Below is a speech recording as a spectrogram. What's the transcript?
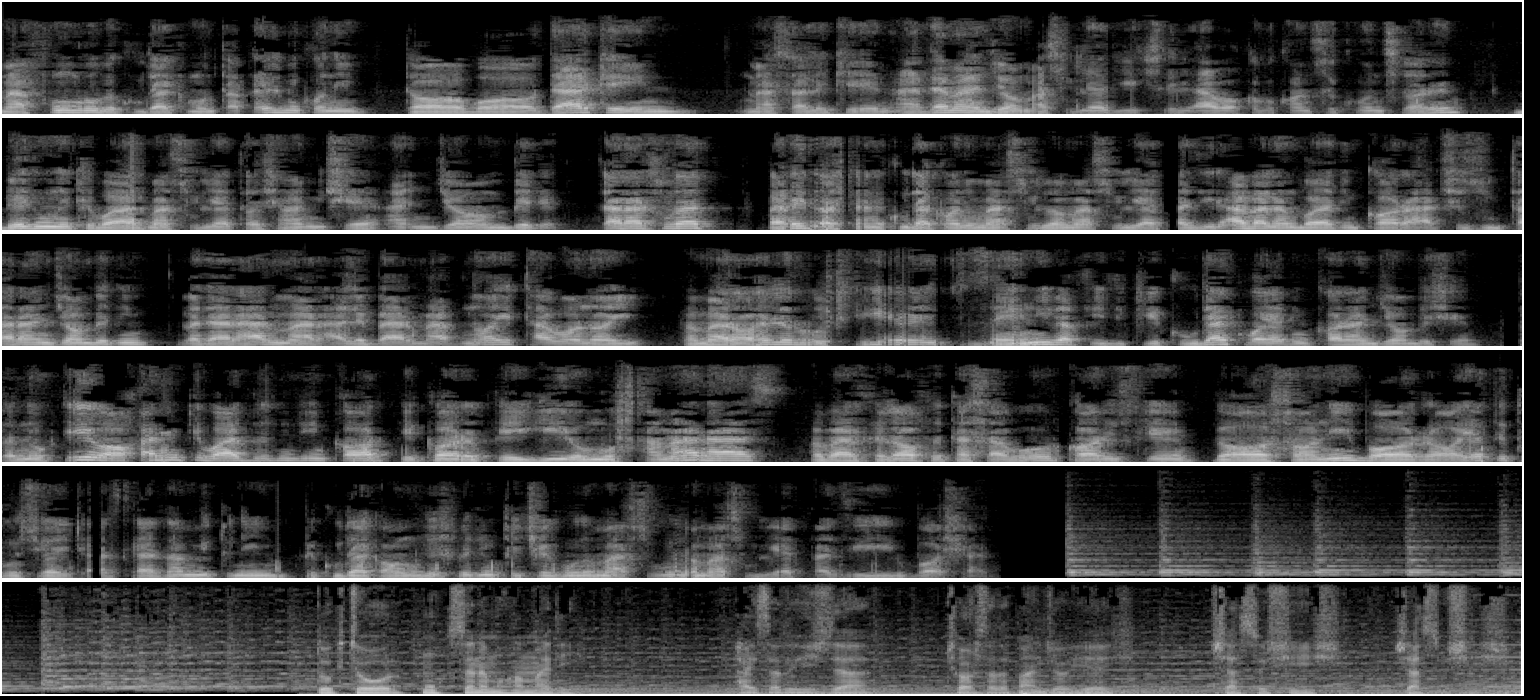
مفهوم رو به کودک منتقل می‌کنیم تا با درک این مسئله که عدم انجام مسئولیت یک سری عواقب و consequence داره بدونه که باید مسئولیتاش همیشه انجام بده. در هر صورت برای داشتن کودکانی مسئول و مسئولیت پذیر اولا باید این کار را هرچه زودتر انجام بدیم و در هر مرحله بر مبنای توانایی و مراحل رشدی ذهنی و فیزیکی کودک باید این کار انجام بشه. و نکته آخر این که باید بدونید این کار یک کار پیگیر و مستمر هست. و برخلاف تصور کاری است که به آسانی با رعایت توصیه‌هایی که عرض کردم می‌تونیم به کودک آموزش بدیم که چگونه مسئول و مسئولیت پذیر باشد. دکتر محسن محمدی 818 451 66 66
